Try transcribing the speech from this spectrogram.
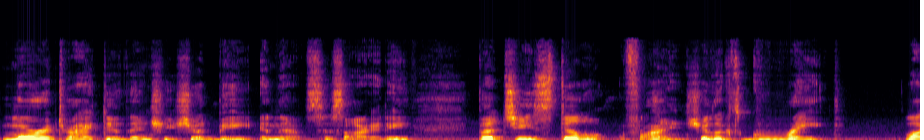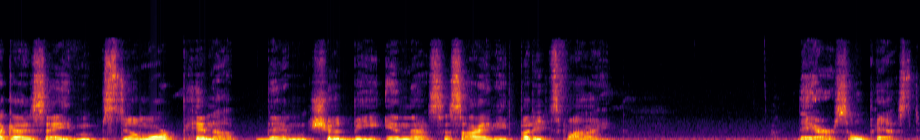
more attractive than she should be in that society, but she's still fine. She looks great like I say, still more pinup than should be in that society, but it's fine. They are so pissed.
